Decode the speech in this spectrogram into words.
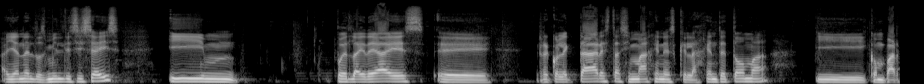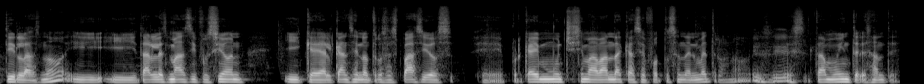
allá en el 2016. Y mm, pues la idea es eh, recolectar estas imágenes que la gente toma y compartirlas, ¿no? Y darles más difusión y que alcancen otros espacios, eh, porque hay muchísima banda que hace fotos en el metro, ¿no? Es- es- está muy interesante.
